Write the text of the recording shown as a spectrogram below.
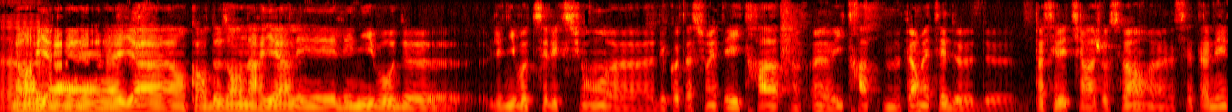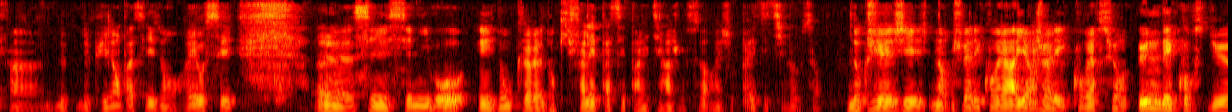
Non, il y a, y a encore deux ans en arrière, les, les niveaux de les niveaux de sélection euh, des cotations étaient ITRA, euh, ITRA me permettaient de, de, passer les tirages au sort. Euh, cette année, enfin depuis l'an passé, ils ont rehaussé euh, ces, ces, niveaux et donc donc il fallait passer par les tirages au sort et j'ai pas été tiré au sort. Donc j'ai non, je vais aller courir ailleurs. Je vais aller courir sur une des courses du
